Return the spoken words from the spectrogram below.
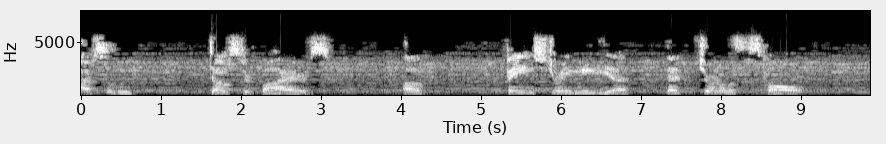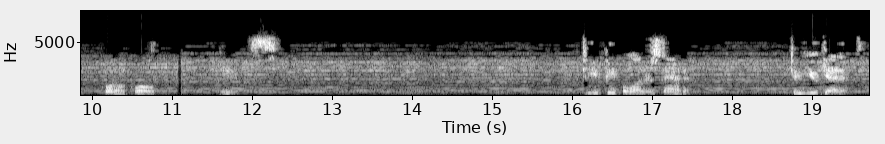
absolute dumpster fires of mainstream media that journalists call quote unquote news. Do you people understand it? Do you get it?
